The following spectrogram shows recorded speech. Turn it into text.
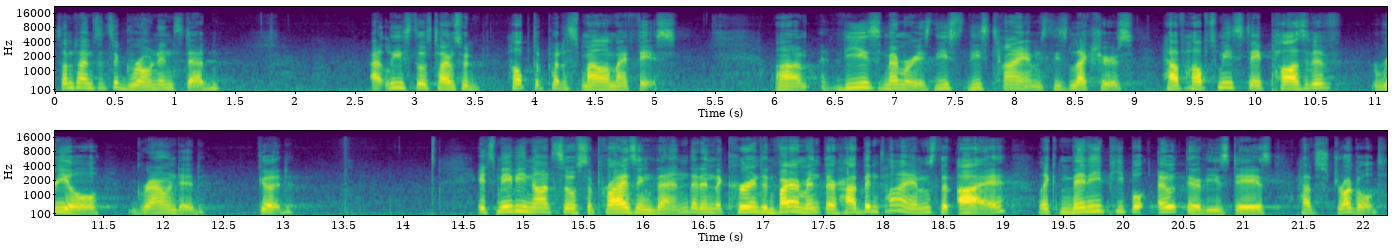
sometimes it's a groan instead, at least those times would help to put a smile on my face. Um, these memories, these, these times, these lectures have helped me stay positive real, grounded good. It's maybe not so surprising then that in the current environment there have been times that I, like many people out there these days, have struggled.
